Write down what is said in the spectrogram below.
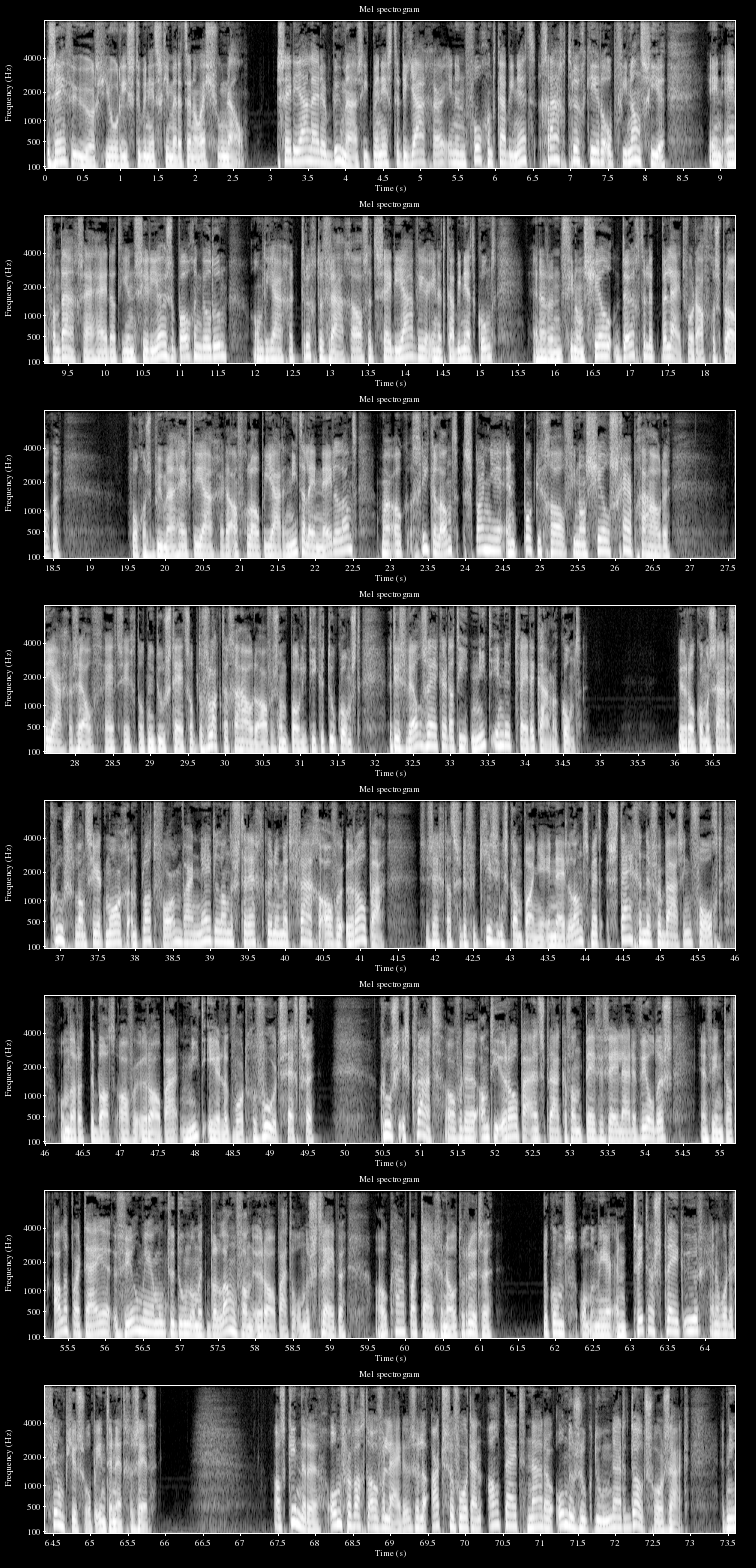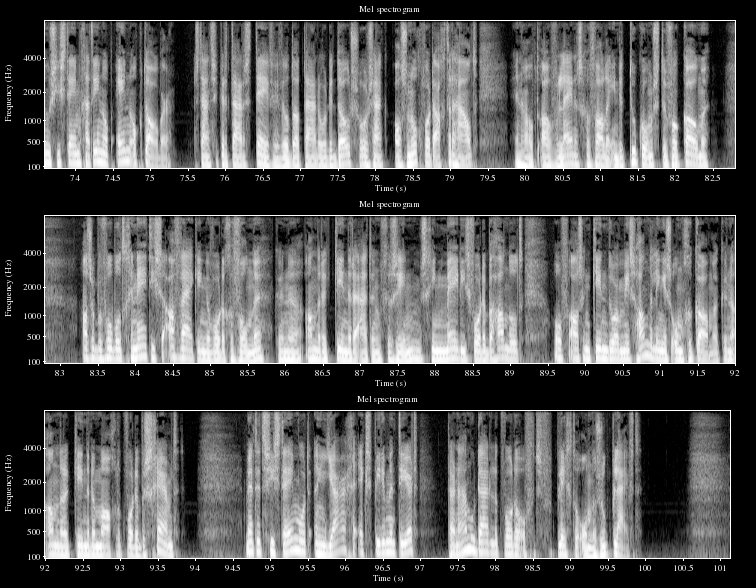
7 uur, Joris Stubenitski met het NOS-journaal. CDA-leider Buma ziet minister De Jager in een volgend kabinet... graag terugkeren op financiën. In een Vandaag zei hij dat hij een serieuze poging wil doen... om De Jager terug te vragen als het CDA weer in het kabinet komt... en er een financieel deugdelijk beleid wordt afgesproken. Volgens Buma heeft De Jager de afgelopen jaren niet alleen Nederland... maar ook Griekenland, Spanje en Portugal financieel scherp gehouden... De jager zelf heeft zich tot nu toe steeds op de vlakte gehouden over zijn politieke toekomst. Het is wel zeker dat hij niet in de Tweede Kamer komt. Eurocommissaris Kroes lanceert morgen een platform waar Nederlanders terecht kunnen met vragen over Europa. Ze zegt dat ze de verkiezingscampagne in Nederland met stijgende verbazing volgt, omdat het debat over Europa niet eerlijk wordt gevoerd, zegt ze. Kroes is kwaad over de anti-Europa-uitspraken van PVV-leider Wilders en vindt dat alle partijen veel meer moeten doen om het belang van Europa te onderstrepen. Ook haar partijgenoot Rutte. Er komt onder meer een Twitter-spreekuur en er worden filmpjes op internet gezet. Als kinderen onverwacht overlijden... zullen artsen voortaan altijd nader onderzoek doen naar de doodsoorzaak. Het nieuwe systeem gaat in op 1 oktober. Staatssecretaris Teven wil dat daardoor de doodsoorzaak alsnog wordt achterhaald... en hoopt overlijdensgevallen in de toekomst te voorkomen. Als er bijvoorbeeld genetische afwijkingen worden gevonden... kunnen andere kinderen uit een gezin misschien medisch worden behandeld... of als een kind door mishandeling is omgekomen... kunnen andere kinderen mogelijk worden beschermd. Met het systeem wordt een jaar geëxperimenteerd. Daarna moet duidelijk worden of het verplichte onderzoek blijft.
